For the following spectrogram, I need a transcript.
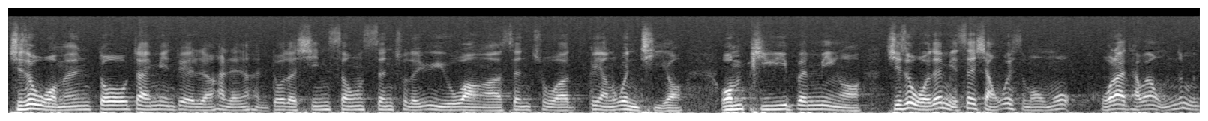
其实我们都在面对人和人很多的心中深处的欲望啊、深处啊各样的问题哦，我们疲于奔命哦。其实我在每次在想，为什么我们活在台湾，我们这么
